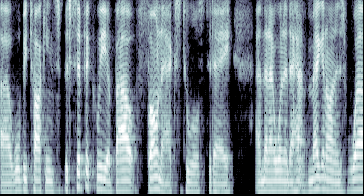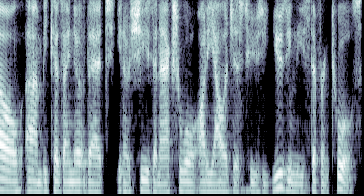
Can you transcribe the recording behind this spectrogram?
uh, we'll be talking specifically about Phonak's tools today. And then I wanted to have Megan on as well um, because I know that you know she's an actual audiologist who's using these different tools.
